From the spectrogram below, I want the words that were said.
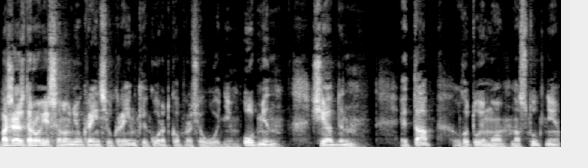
Бажаю здоров'я, шановні українці, українки. Коротко про сьогодні. Обмін ще один етап. Готуємо наступні.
